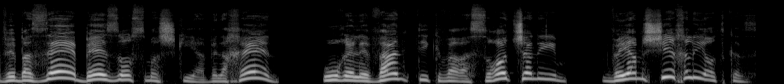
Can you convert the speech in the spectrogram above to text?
ובזה בזוס משקיע, ולכן הוא רלוונטי כבר עשרות שנים וימשיך להיות כזה.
